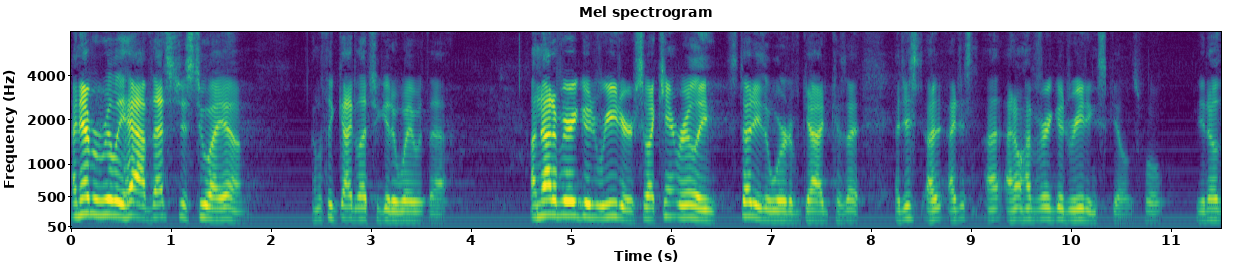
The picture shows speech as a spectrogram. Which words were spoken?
I never really have. That's just who I am. I don't think God lets you get away with that. I'm not a very good reader, so I can't really study the Word of God because I, I just, I, I just, I, I, don't have very good reading skills. Well, you know,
